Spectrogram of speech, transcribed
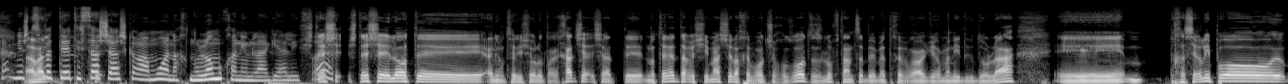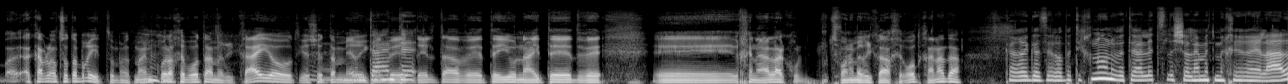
כן, יש אבל- צוותי טיסה שאשכרה אמרו, אנחנו לא מוכנים להגיע לישראל. שתי, שתי שאלות אה, אני רוצה לשאול אותך. אחד, ש- שאת אה, נותנת את הרשימה של החברות שחוזרות, אז לופטנצה באמת חברה גרמנית גדולה. אה, חסר לי פה הקו לארה"ב, זאת אומרת, מה עם כל החברות האמריקאיות? יש את אמריקן ואת דלתא ואת יונייטד וכן הלאה, צפון אמריקה האחרות, קנדה. כרגע זה לא בתכנון, ותיאלץ לשלם את מחירי אל על,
